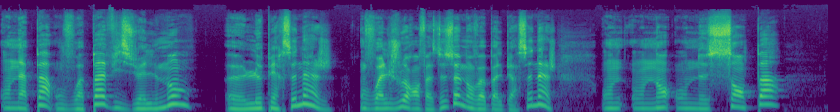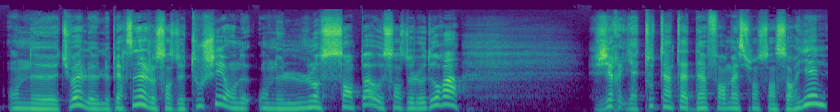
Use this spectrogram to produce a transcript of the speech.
On n'a pas, on voit pas visuellement euh, le personnage. On voit le joueur en face de soi, mais on voit pas le personnage. On ne sent pas, on ne, tu vois, le, le personnage au sens de toucher, on ne, on ne le sent pas au sens de l'odorat. Il y a tout un tas d'informations sensorielles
